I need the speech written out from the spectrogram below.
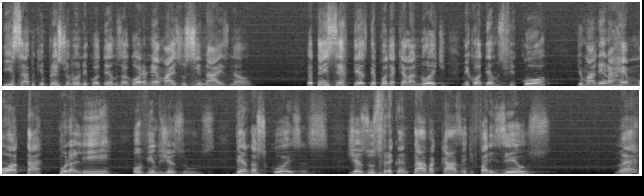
E sabe o que impressionou Nicodemos agora? Não é mais os sinais, não. Eu tenho certeza depois daquela noite, Nicodemos ficou de maneira remota por ali, ouvindo Jesus, vendo as coisas. Jesus frequentava a casa de fariseus, não é?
